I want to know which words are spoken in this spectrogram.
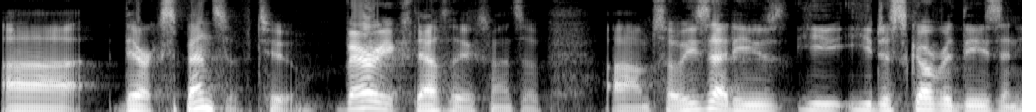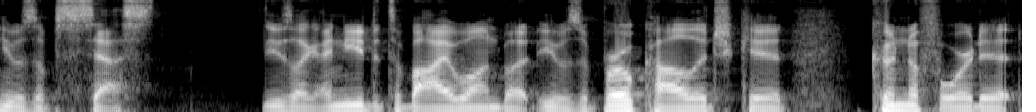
uh, they're expensive too. Very expensive. definitely expensive. Um, so he said he was he he discovered these and he was obsessed. He was like, I needed to buy one, but he was a broke college kid, couldn't afford it.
